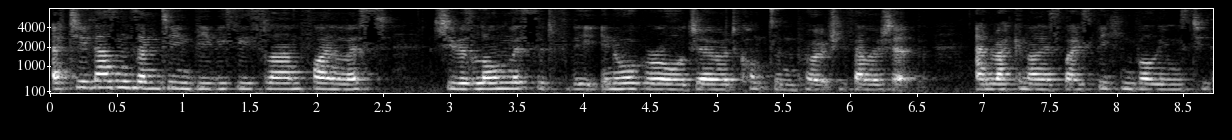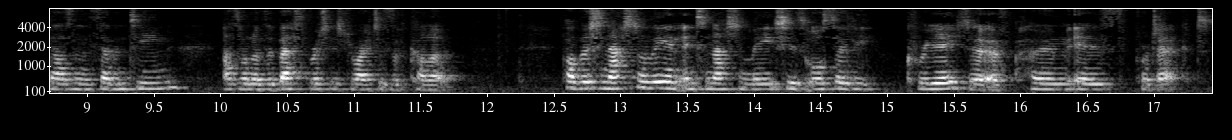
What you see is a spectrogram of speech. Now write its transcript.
A 2017 BBC Slam finalist, she was longlisted for the inaugural Jerwood Compton Poetry Fellowship and recognised by Speaking Volumes 2017 as one of the best British writers of colour. Published nationally and internationally, she is also the creator of Home Is Project,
